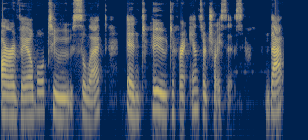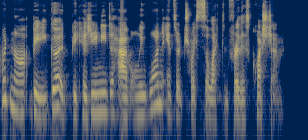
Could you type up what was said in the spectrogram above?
are available to select in two different answer choices. That would not be good because you need to have only one answer choice selected for this question.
